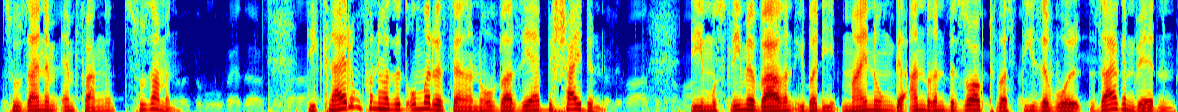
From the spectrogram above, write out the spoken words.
zu seinem Empfang zusammen. Die Kleidung von Hazrat Umar war sehr bescheiden. Die Muslime waren über die Meinung der anderen besorgt, was diese wohl sagen werden,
